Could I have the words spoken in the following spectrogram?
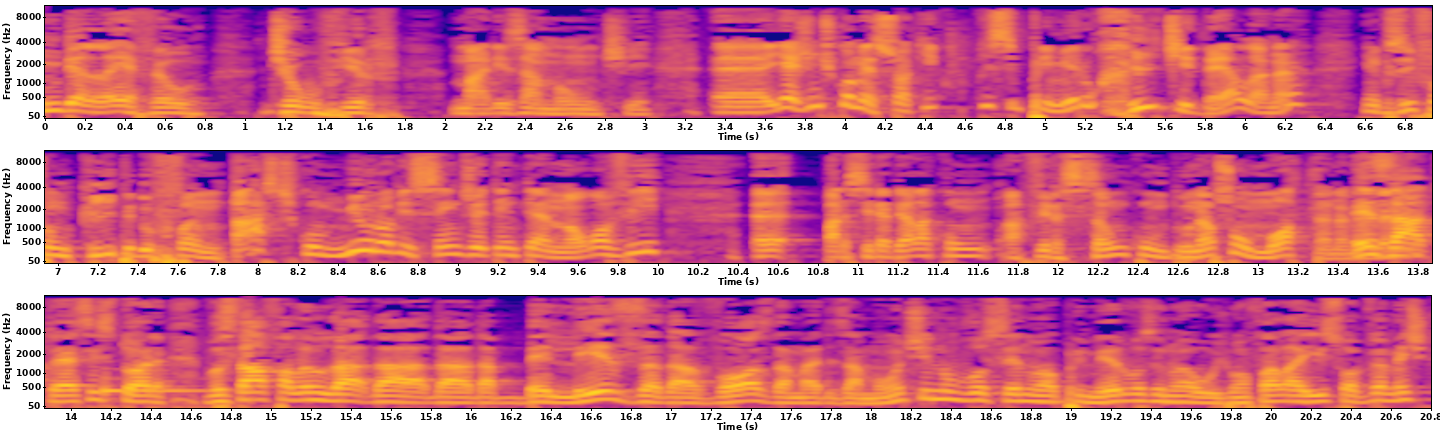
indelével de ouvir Marisa Monte. É, e a gente começou aqui com esse primeiro hit dela, né? Inclusive foi um clipe do Fantástico 1989, é, parceria dela com a versão com, do Nelson Mota, na verdade. Exato, essa história. Você estava falando da, da, da, da, beleza da voz da Marisa Monte, e não, você não é o primeiro, você não é o último a falar isso, obviamente,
